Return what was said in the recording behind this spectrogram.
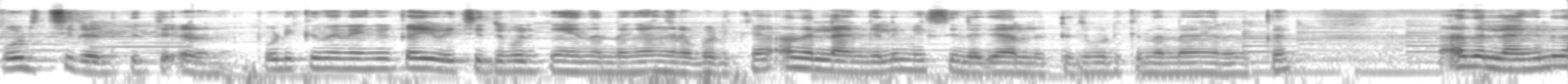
പൊടിച്ചിട്ടെടുത്തിട്ട് ഇടണം. പൊടിക്കുന്നതിനെങ്കിൽ കൈ വെച്ചിട്ട് പൊടിക്കുന്നുണ്ടെങ്കിൽ അങ്ങനെ പൊടിക്കുക. അതല്ലെങ്കിൽ മിക്സിന്റെ ജാറിലിട്ടിട്ട് പൊടിക്കുന്നുണ്ടെങ്കിൽ അങ്ങനെ എടുക്കുക. അതല്ലെങ്കിൽ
